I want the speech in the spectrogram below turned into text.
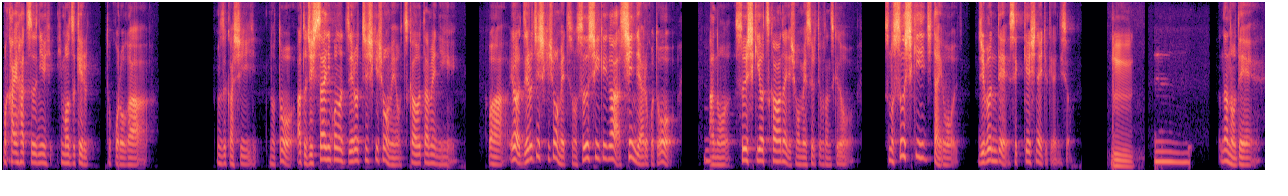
まあ、開発に紐づけるところが難しいのとあと実際にこのゼロ知識証明を使うためには要はゼロ知識証明ってその数式が真であることをうんあの数式を使わないで証明するってことなんですけどその数式自体を自分で設計しないといけないんですよ。うんうん。なので、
